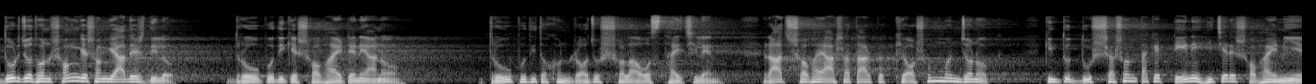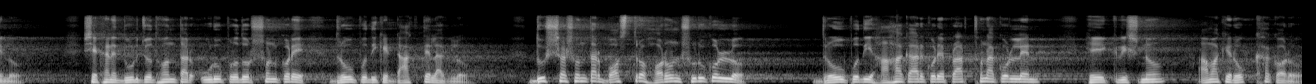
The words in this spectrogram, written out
দুর্যোধন সঙ্গে সঙ্গে আদেশ দিল, দ্রৌপদীকে সভায় টেনে আনো। দ্রৌপদী তখন রজস্বলা অবস্থায় ছিলেন। রাজসভায় আসা তার পক্ষে অসম্মানজনক, কিন্তু দুঃশাসন তাকে টেনে হিচেরে সভায় নিয়ে এলো। সেখানে দুর্যোধন তার উড়ু প্রদর্শন করে দ্রৌপদীকে ডাকতে লাগল। দুঃশাসন তার বস্ত্র হরণ শুরু করল। দ্রৌপদী হাহাকার করে প্রার্থনা করলেন, হে কৃষ্ণ, আমাকে রক্ষা করো।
